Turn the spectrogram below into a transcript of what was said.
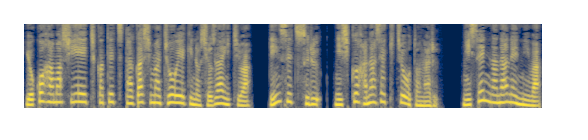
横浜市営地下鉄高島町駅の所在地は隣接する西区花咲町となる。2007年には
